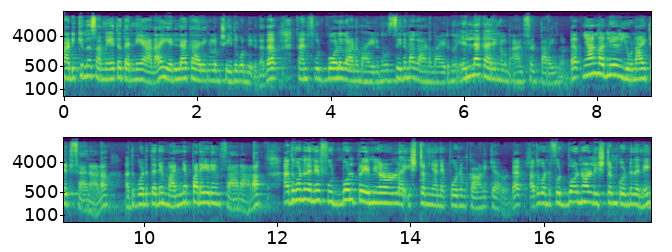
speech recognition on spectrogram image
പഠിക്കുന്ന സമയത്ത് തന്നെയാണ് എല്ലാ കാര്യങ്ങളും ചെയ്തുകൊണ്ടിരുന്നത്. താൻ ഫുട്ബോൾ കാണുമായിരുന്നു സിനിമ കാണുമായിരുന്നു എല്ലാ കാര്യങ്ങളും ആൽഫ്രഡ് പറയുന്നുണ്ട്. ഞാൻ വലിയൊരു യുണൈറ്റഡ് ഫാനാണ്. അതുപോലെ തന്നെ മഞ്ഞപ്പടയുടെയും ഫാനാണ്. അതുകൊണ്ട് തന്നെ ഫുട്ബോൾ പ്രേമികളോടുള്ള ഇഷ്ടം ഞാൻ എപ്പോഴും കാണിക്കാറുണ്ട്. അതുകൊണ്ട് ഫുട്ബോളിനോടുള്ള ഇഷ്ടം കൊണ്ട് തന്നെ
